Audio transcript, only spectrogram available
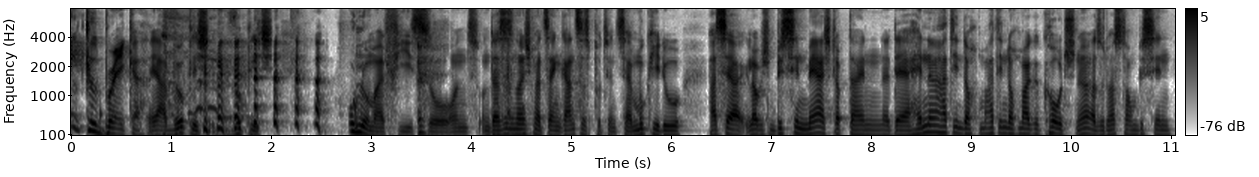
Ankle Breaker. Ja, wirklich, wirklich unnormal fies so und und das ist noch nicht mal sein ganzes Potenzial. Muki, du hast ja glaube ich ein bisschen mehr. Ich glaube, dein der Henne hat ihn doch hat ihn doch mal gecoacht, ne? Also du hast doch ein bisschen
